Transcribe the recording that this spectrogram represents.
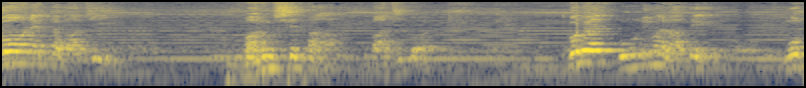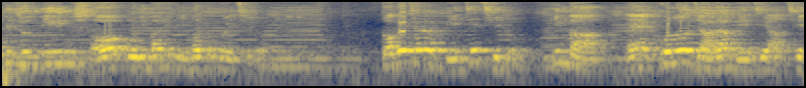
জীবন একটা বাজি। মানুষ সেটা বাজিকর কোন এক পূর্ণিমা রাতে মফিজুদ্দিন সপরিবারে নিহত হয়েছিল। তবে যারা বেঁচে ছিল কিংবা এখনও যারা বেঁচে আছে,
